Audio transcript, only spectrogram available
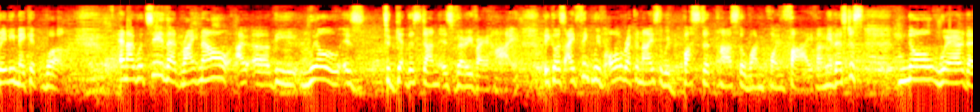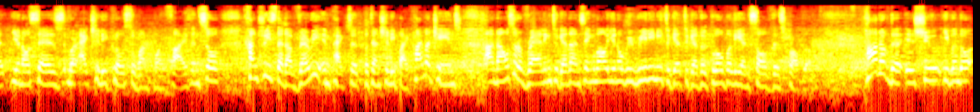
really make it work. And I would say that right now, I, uh, the will is to get this done is very, very high. Because I think we've all recognized that we've busted past the 1.5. I mean, there's just nowhere that, you know, says we're actually close to 1.5. And so countries that are very impacted potentially by climate change are now sort of rallying together and saying, well, you know, we really need to get together globally and solve this problem part of the issue, even though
